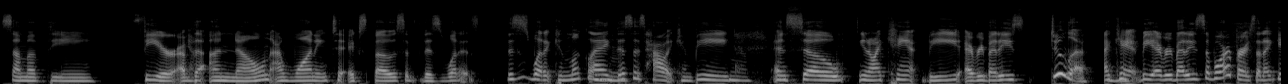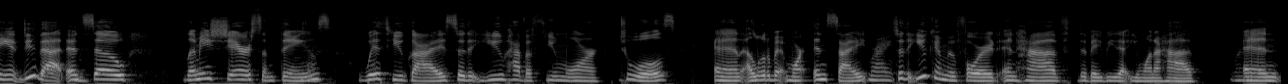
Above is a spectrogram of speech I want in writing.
some of the fear of Yeah. the unknown. I'm wanting to expose some- this is what it's this is what it can look like. Mhm. This is how it can be. Yeah. And so, you know, I can't be everybody's doula. I Mhm. can't be everybody's support person. I can't do that. And so, let me share some things with you guys so that you have a few more tools and a little bit more insight Right. so that you can move forward and have the baby that you want to have. Right. And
